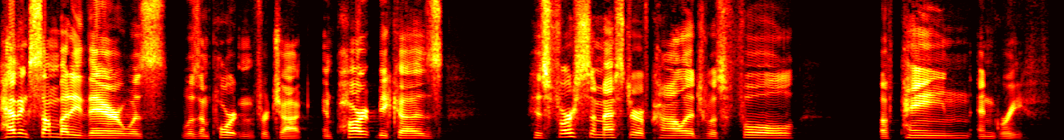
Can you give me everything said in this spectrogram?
having somebody there was was important for Chuck, in part because his first semester of college was full of pain and grief.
